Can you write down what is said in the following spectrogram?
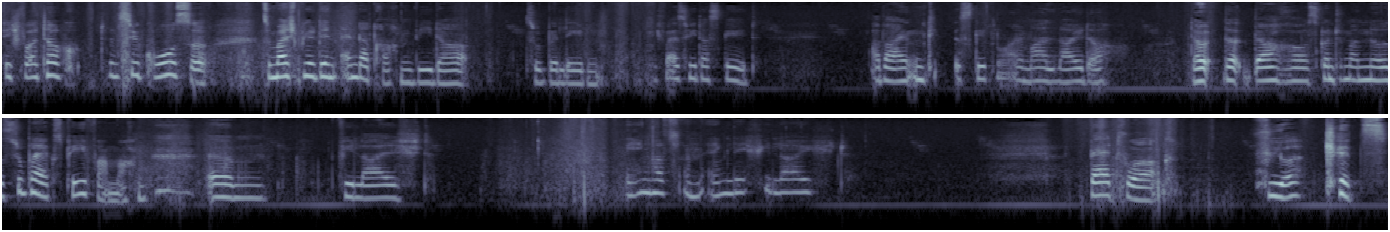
ich wollte auch das hier große. Zum Beispiel den Enderdrachen wieder zu beleben. Ich weiß, wie das geht. Aber es geht nur einmal leider. Da, da, daraus könnte man eine super XP-Farm machen. Ähm, vielleicht. Irgendwas in Englisch vielleicht. Bedrock. Für Kids.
